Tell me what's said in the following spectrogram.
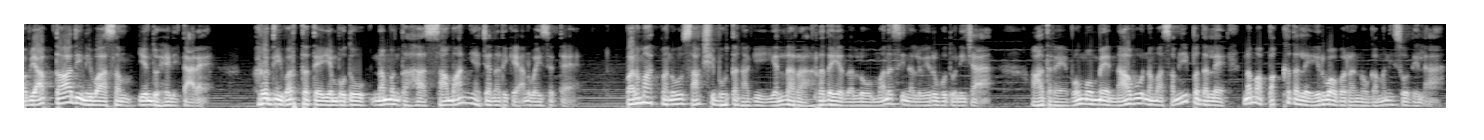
ವ್ಯಾಪ್ತಾದಿ ನಿವಾಸಂ ಎಂದು ಹೇಳಿದ್ದಾರೆ. ಹೃದಿ ವರ್ತತೆ ಎಂಬುದು ನಮ್ಮಂತಹ ಸಾಮಾನ್ಯ ಜನರಿಗೆ ಅನ್ವಯಿಸುತ್ತೆ. ಪರಮಾತ್ಮನು ಸಾಕ್ಷಿಭೂತನಾಗಿ ಎಲ್ಲರ ಹೃದಯದಲ್ಲೂ ಮನಸ್ಸಿನಲ್ಲೂ ಇರುವುದು ನಿಜ. ಆದರೆ ಒಮ್ಮೊಮ್ಮೆ ನಾವು ನಮ್ಮ ಸಮೀಪದಲ್ಲೇ, ನಮ್ಮ ಪಕ್ಕದಲ್ಲೇ ಇರುವವರನ್ನು ಗಮನಿಸೋದಿಲ್ಲ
